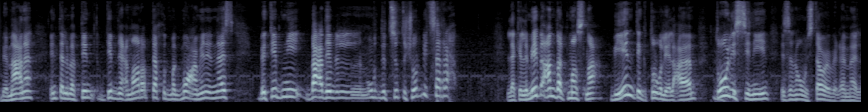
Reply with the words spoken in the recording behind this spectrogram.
بمعنى أنت لما بتبني عمارة بتاخد مجموعة من الناس بتبني بعد مده ست شهور بيتسرحوا. لكن لما يبقى عندك مصنع بينتج طول العام طول السنين اذا هو مستوعب العمالة.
